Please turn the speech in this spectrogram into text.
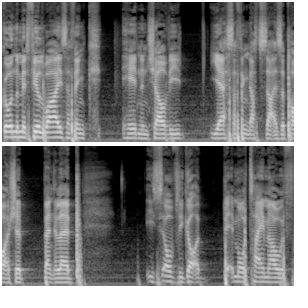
going the midfield wise, I think Hayden and Shelvey, yes, I think that's that is a partnership. Bentaleb, he's obviously got a bit more time now with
